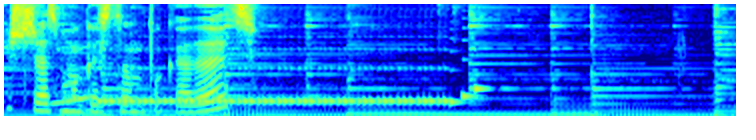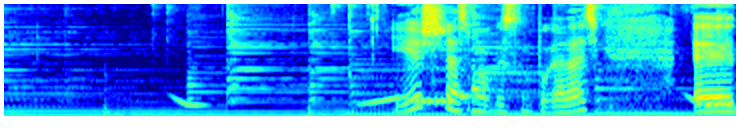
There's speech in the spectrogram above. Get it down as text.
Jeszcze raz mogę z tobą pogadać. Jeszcze raz mogę z tobą pogadać. E,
